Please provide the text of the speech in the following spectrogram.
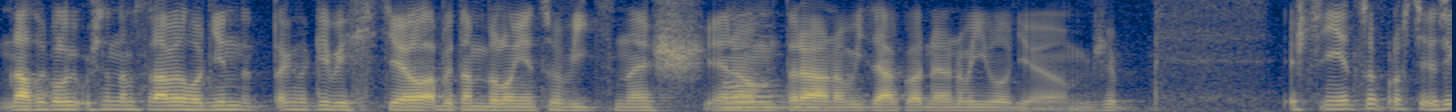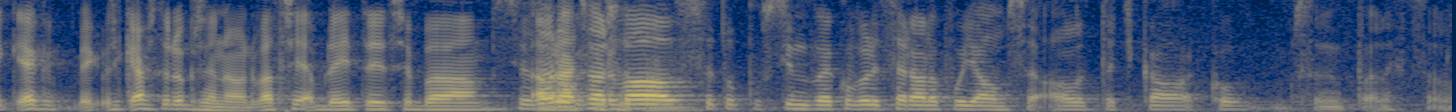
na to, kolik už jsem tam strávil hodin, tak taky bych chtěl, aby tam bylo něco víc, než jenom no. teda nový základ a nový lodě. Jo. Že ještě něco prostě, řík, jak, jak, říkáš to dobře, no, dva, tři updaty třeba. Prostě za rok, za dva se, se to pustím, jako velice rád podívám se, ale teďka jako se mi úplně nechce. No.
